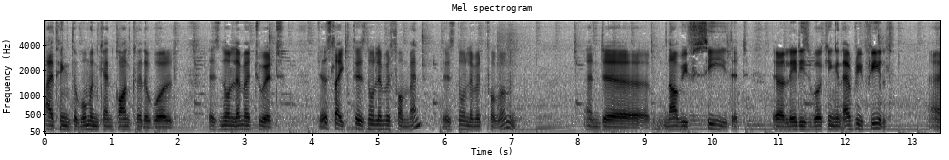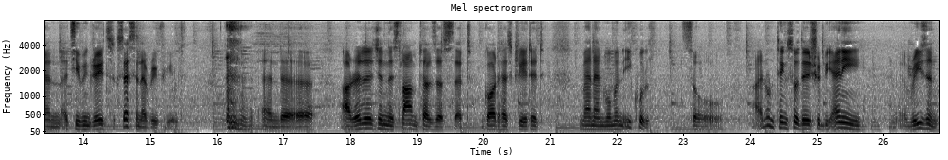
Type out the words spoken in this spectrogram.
I think the woman can conquer the world. There's no limit to it. Just like there's no limit for men, there's no limit for women. And uh, now we see that there are ladies working in every field and achieving great success in every field. and uh, our religion, Islam, tells us that God has created man and woman equal. So I don't think so. There should be any reason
